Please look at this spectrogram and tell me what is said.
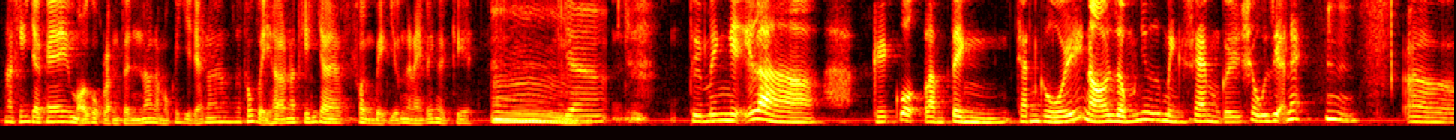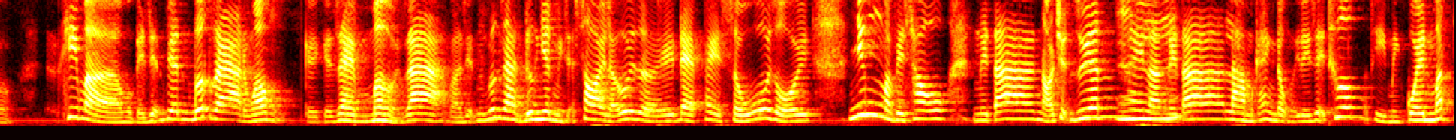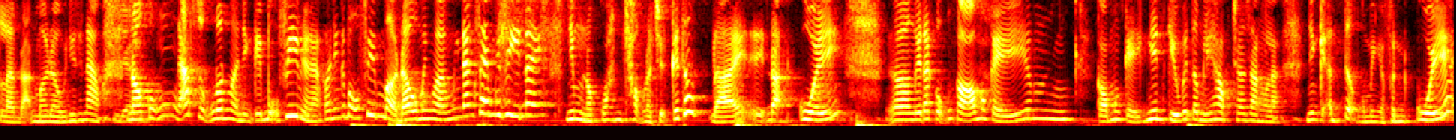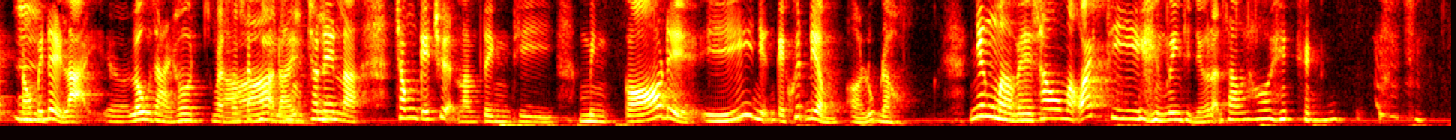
nó khiến cho cái mỗi cuộc làm tình nó là một cái gì đó nó, nó thú vị hơn nó khiến cho phân biệt giữa người này với người kia ừ, yeah. Dạ. thì mình nghĩ là cái cuộc làm tình chăn gối nó giống như mình xem một cái show diễn ấy ừ. ờ, khi mà một cái diễn viên bước ra đúng không cái cái rèm mở ra và diễn viên bước ra thì đương nhiên mình sẽ soi là ôi giời đẹp hay xấu ôi rồi nhưng mà về sau người ta nói chuyện duyên ừ. hay là người ta làm cái hành động gì đấy dễ thương thì mình quên mất là đoạn mở đầu như thế nào yeah. nó cũng áp dụng luôn vào những cái bộ phim chẳng hạn có những cái bộ phim mở đầu mình mà mình đang xem cái gì này nhưng mà nó quan trọng là chuyện kết thúc đấy đoạn cuối uh, người ta cũng có một cái có một cái nghiên cứu về tâm lý học cho rằng là những cái ấn tượng của mình ở phần cuối ấy, ừ. nó mới để lại uh, lâu dài hơn và sâu sắc hơn đấy cho ừ. nên là trong cái chuyện làm tình thì mình có để ý những cái khuyết điểm ở lúc đầu nhưng mà về sau mà oách thì mình chỉ nhớ đoạn sau thôi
